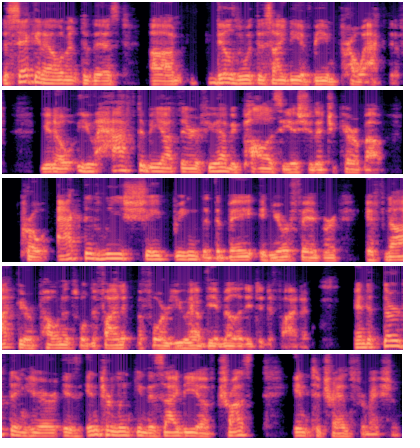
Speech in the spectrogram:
The second element to this um, deals with this idea of being proactive. You know, you have to be out there if you have a policy issue that you care about, proactively shaping the debate in your favor. If not, your opponents will define it before you have the ability to define it. And the third thing here is interlinking this idea of trust into transformation.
